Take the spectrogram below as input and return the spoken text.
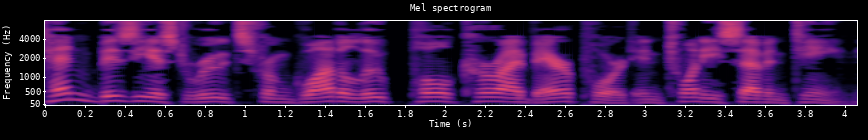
10 busiest routes from Guadeloupe Pôle Caraïbes Airport in 2017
